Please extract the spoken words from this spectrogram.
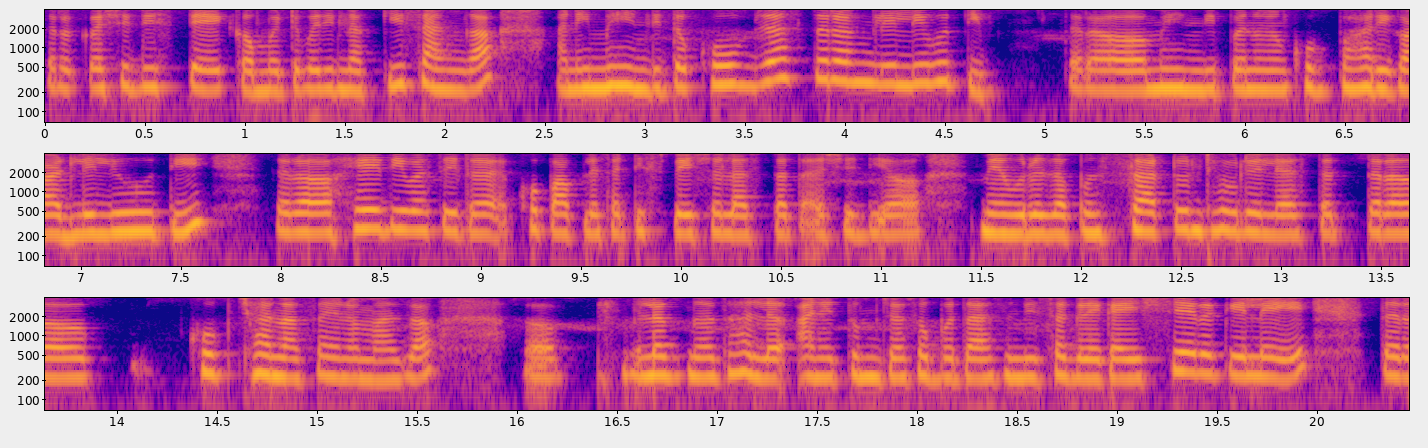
तर कशी दिसते कमेंटमध्ये नक्की सांगा. आणि मेहंदी तर खूप जास्त रंगलेली होती. तर मेहंदी पण खूप भारी काढलेली होती. तर हे दिवस खूप आपल्यासाठी स्पेशल असतात. असे दि मेमोरीज आपण साठवून ठेवलेले असतात. तर खूप छान असं आहे ना माझं. लग्न झालं आणि तुमच्यासोबत आज मी सगळे काही शेअर केले. तर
